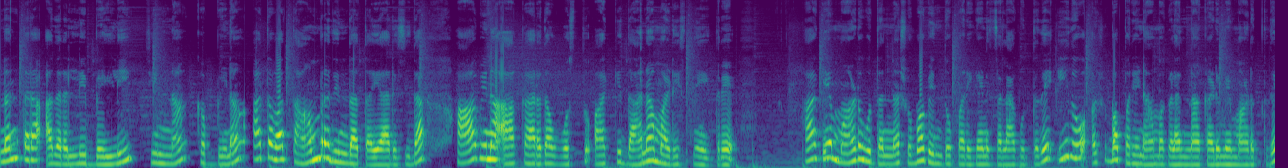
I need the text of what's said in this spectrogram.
ನಂತರ ಅದರಲ್ಲಿ ಬೆಳ್ಳಿ, ಚಿನ್ನ, ಕಬ್ಬಿಣ ಅಥವಾ ತಾಮ್ರದಿಂದ ತಯಾರಿಸಿದ ಹಾವಿನ ಆಕಾರದ ವಸ್ತು ಹಾಕಿ ದಾನ ಮಾಡಿ ಸ್ನೇಹಿತರೆ. ಹಾಗೆ ಮಾಡುವುದನ್ನು ಶುಭವೆಂದು ಪರಿಗಣಿಸಲಾಗುತ್ತದೆ. ಇದು ಅಶುಭ ಪರಿಣಾಮಗಳನ್ನು ಕಡಿಮೆ ಮಾಡುತ್ತದೆ.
